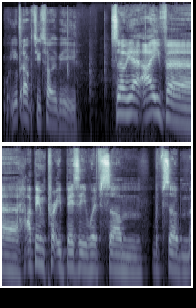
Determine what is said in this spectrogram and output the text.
What you been up to, Toby? So yeah, I've uh, I've been pretty busy with some with some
